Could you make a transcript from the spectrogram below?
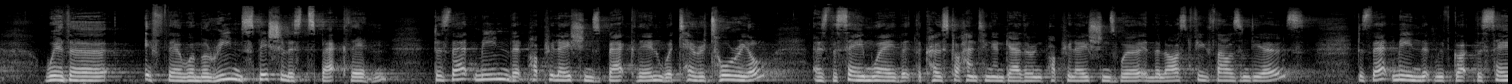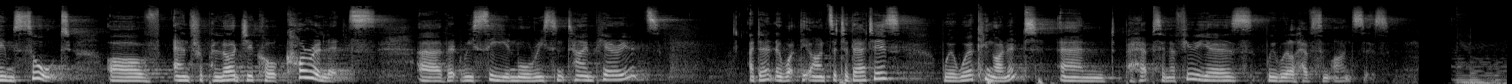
whether, if there were marine specialists back then, does that mean that populations back then were territorial, as the same way that the coastal hunting and gathering populations were in the last few thousand years? Does that mean that we've got the same sort of anthropological correlates uh, that we see in more recent time periods? I don't know what the answer to that is. We're working on it, and perhaps in a few years we will have some answers.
